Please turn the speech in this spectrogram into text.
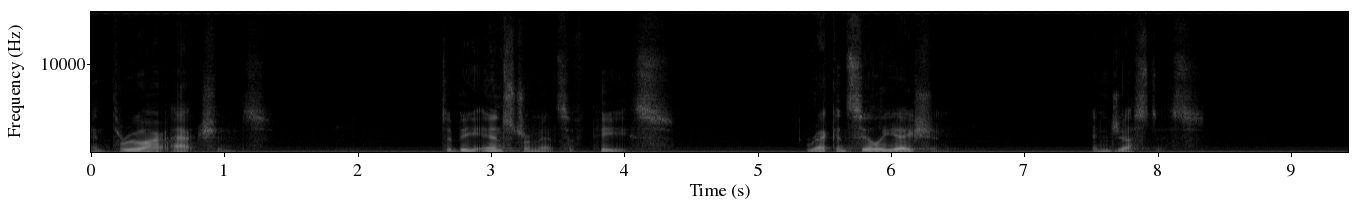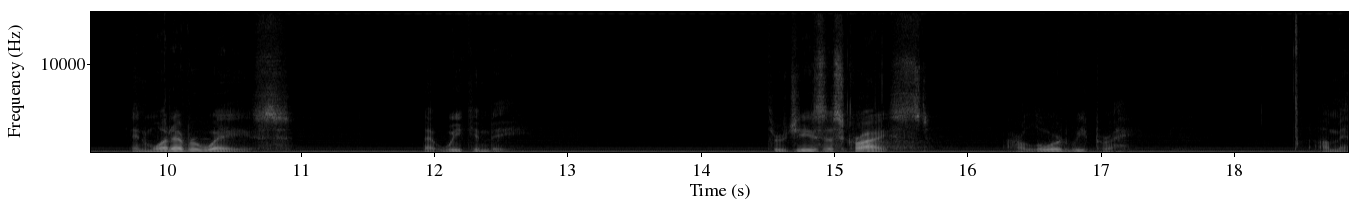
and through our actions to be instruments of peace, reconciliation, and justice in whatever ways that we can be. Through Jesus Christ, our Lord, we pray. Amen.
